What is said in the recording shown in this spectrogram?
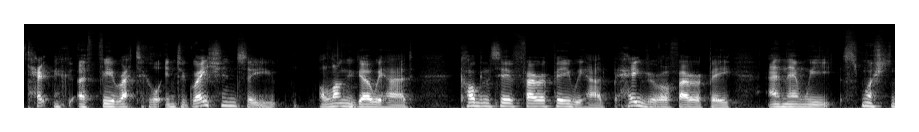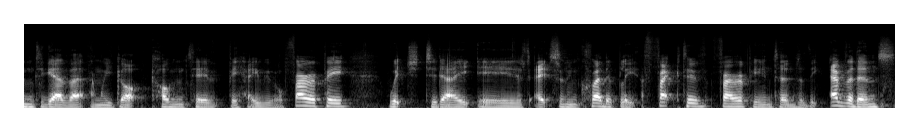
technical, a theoretical integration. So, you, long ago, we had cognitive therapy, we had behavioral therapy, and then we smushed them together and we got cognitive behavioral therapy, which today is it's an incredibly effective therapy in terms of the evidence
